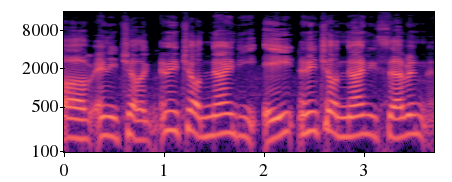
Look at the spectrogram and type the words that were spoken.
of NHL, like NHL '98, NHL '97,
